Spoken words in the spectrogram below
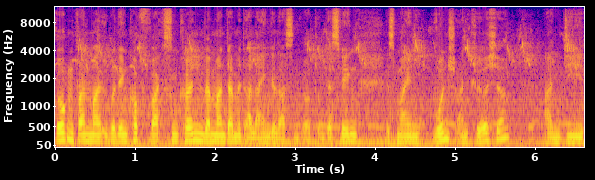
irgendwann mal über den Kopf wachsen können, wenn man damit allein gelassen wird. Und deswegen ist mein Wunsch an Kirche, an die,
